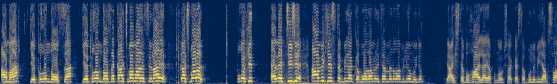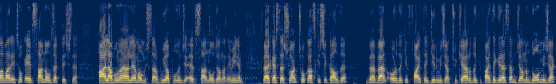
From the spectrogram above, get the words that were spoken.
Ama Gapıl'ın da olsa, Gapıl'ın da olsa kaçmamalısın. Hayır. Kaçma lan. Blok it. Evet Cici. Abi kestim. Bir dakika bu adamın itemlerini alabiliyor muydum? Ya işte bu hala yapılmamış arkadaşlar. Bunu bir yapsalar var ya çok efsane olacaktı işte. Hala bunu ayarlayamamışlar. Bu yapılınca efsane olacağından eminim. Ve arkadaşlar şu an çok az kişi kaldı. Ve ben oradaki fight'a girmeyeceğim. Çünkü eğer oradaki fight'a girersem canım dolmayacak.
